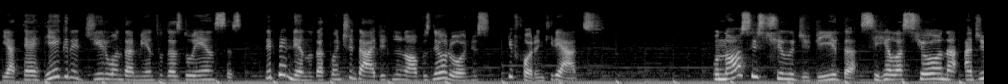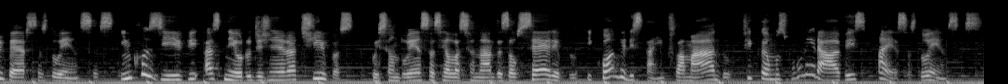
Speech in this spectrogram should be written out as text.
e até regredir o andamento das doenças, dependendo da quantidade de novos neurônios que forem criados. O nosso estilo de vida se relaciona a diversas doenças, inclusive as neurodegenerativas, pois são doenças relacionadas ao cérebro e quando ele está inflamado, ficamos vulneráveis a essas doenças.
